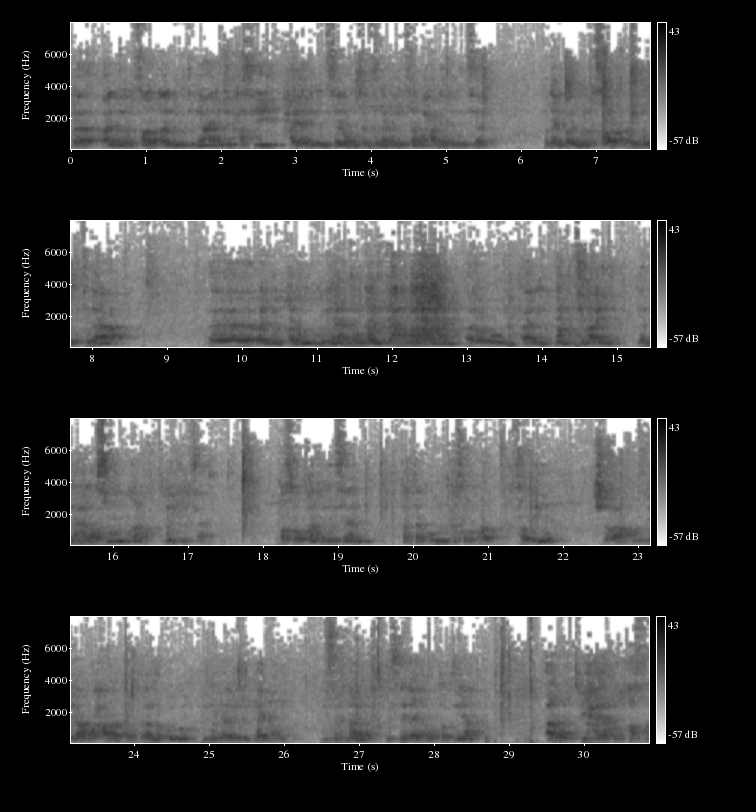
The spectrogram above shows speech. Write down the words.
فعلم الاقتصاد علم اجتماعي بيبحث في حياة الإنسان ومستلزمات الإنسان وحاجات الإنسان. فتجد علم الاقتصاد علم الاجتماع آه، علم القانون كلها تنضوي تحت مفهوم العلوم الاجتماعية. لأنها لصيقه للإنسان. تصرفات الإنسان قد تكون تصرفات اقتصاديه شراء وبيع وحركة والكلام ده كله في مجال الإنتاج أو الاستخدام الاستهلاك أو التوزيع. أو في حياته الخاصة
